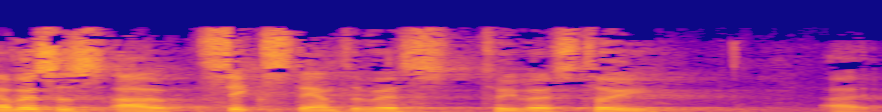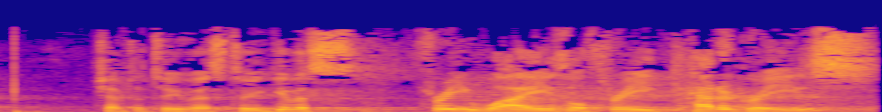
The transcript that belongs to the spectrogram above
Now verses uh, 6 down to verse 2 verse 2, uh, chapter 2 verse 2 give us three ways or three categories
